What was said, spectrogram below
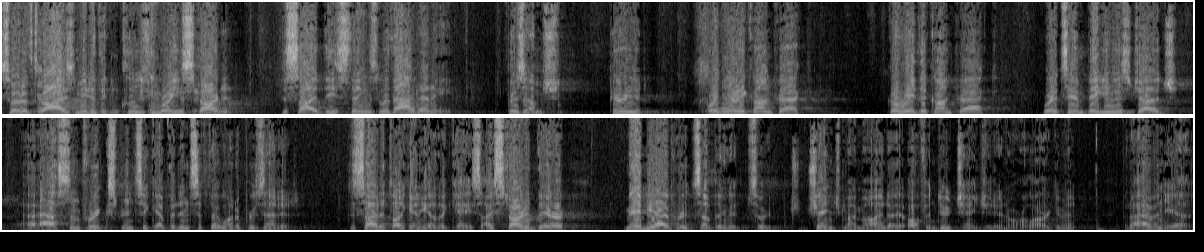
sort of drives me to the conclusion where you started. Decide these things without any presumption. Period. Ordinary contract. Go read the contract. Where it's ambiguous, judge, uh, ask them for extrinsic evidence if they want to present it. Decide it like any other case. I started there. Maybe I've heard something that sort of changed my mind. I often do change it in oral argument, I haven't yet.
